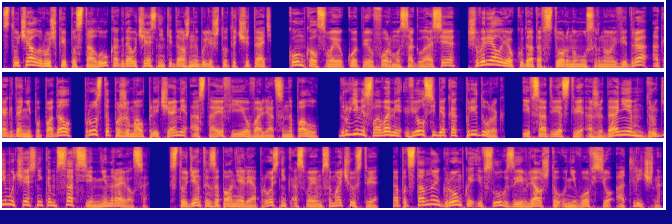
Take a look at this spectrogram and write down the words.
стучал ручкой по столу, когда участники должны были что-то читать, комкал свою копию формы согласия, швырял ее куда-то в сторону мусорного ведра, а когда не попадал, просто пожимал плечами, оставив ее валяться на полу. Другими словами, вел себя как придурок, и в соответствии ожиданиям другим участникам совсем не нравился. Студенты заполняли опросник о своем самочувствии, а подставной громко и вслух заявлял, что у него все отлично.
